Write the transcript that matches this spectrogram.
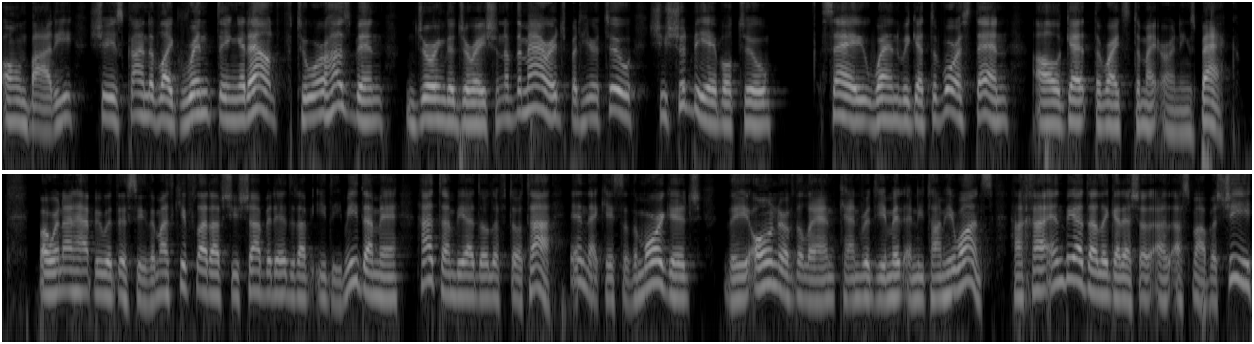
own body. She's kind of like renting it out to her husband during the duration of the marriage. But here too, she should be able to say, when we get divorced, then I'll get the rights to my earnings back. But we're not happy with this either. In that case of the mortgage, the owner of the land can redeem it anytime he wants. But she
